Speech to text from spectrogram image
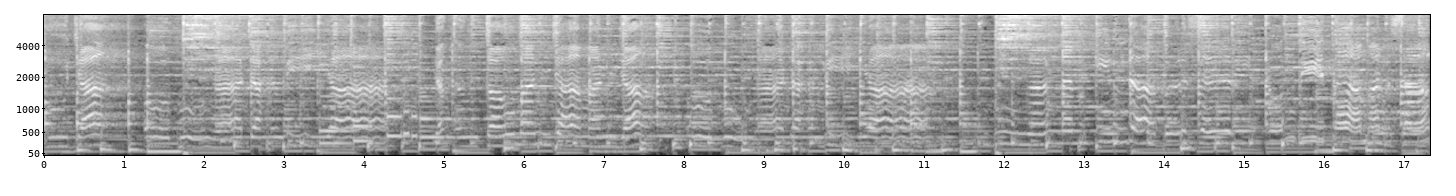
Puja-puja Oh bunga dahlia Yang engkau manja-manja Oh bunga dahlia. Bunga nan indah berseri di taman sari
